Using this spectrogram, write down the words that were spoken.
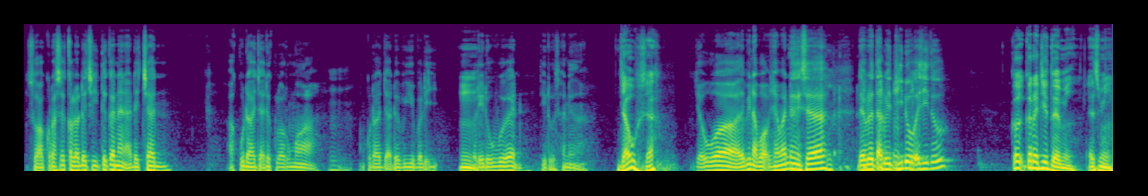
So aku rasa kalau dia ceritakan kan Ada Chan Aku dah ajak dia keluar rumah lah. Aku dah ajak dia pergi balik Hmm. Balik Dover kan Tidur sana lah. Jauh sah Jauh lah Tapi nak buat macam mana sah Daripada tak boleh tidur kat situ. Kau, kau dah cerita Mi? Azmi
